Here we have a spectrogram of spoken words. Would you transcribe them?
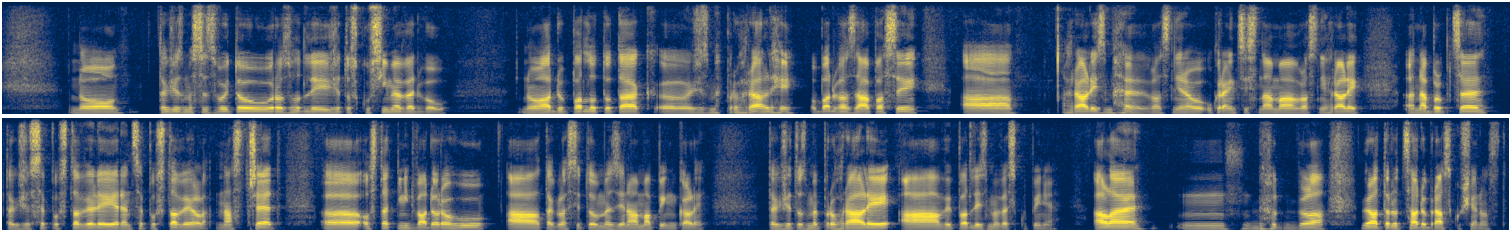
No, takže jsme se s Vojtou rozhodli, že to zkusíme ve dvou. No a dopadlo to tak, eh, že jsme prohráli oba dva zápasy a hráli jsme vlastně, nebo Ukrajinci s náma vlastně hráli eh, na blbce, takže se postavili, jeden se postavil na střed, uh, ostatní dva do rohu a takhle si to mezi náma pinkali. Takže to jsme prohráli a vypadli jsme ve skupině ale mm, byla, byla to docela dobrá zkušenost.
